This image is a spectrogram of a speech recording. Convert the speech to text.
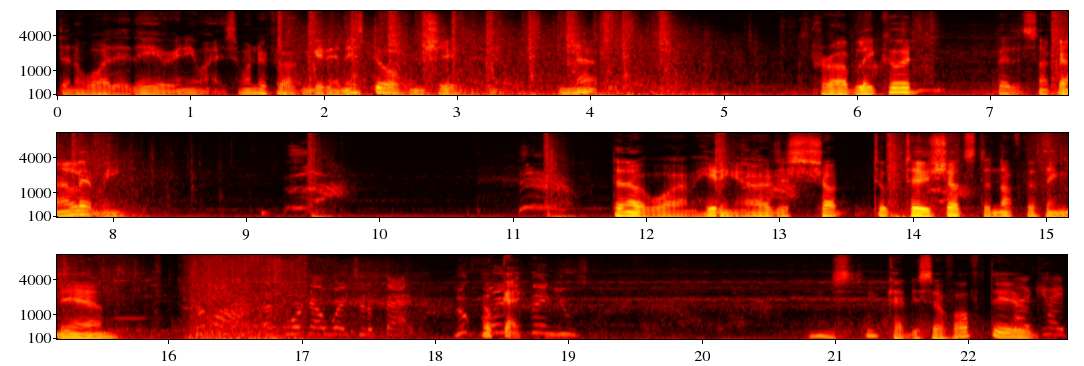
Don't know why they're there anyways. I wonder if I can get in this door from shooting No. Probably could, but it's not going to let me. Don't know why I'm hitting it. I just shot, took two shots to knock the thing down. okay. You cut yourself off there. Okay,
